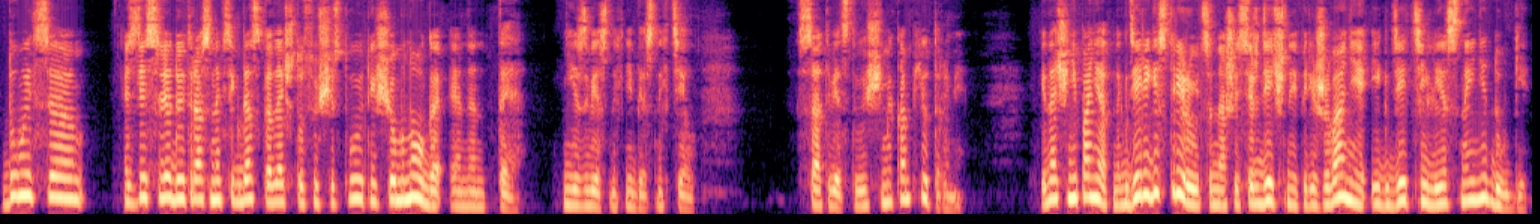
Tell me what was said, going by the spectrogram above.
Думается, здесь следует раз и навсегда сказать, что существует еще много ННТ, неизвестных небесных тел, с соответствующими компьютерами. Иначе непонятно, где регистрируются наши сердечные переживания и где телесные недуги.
